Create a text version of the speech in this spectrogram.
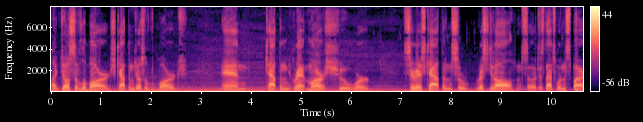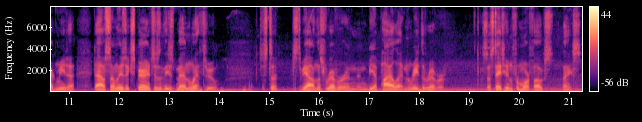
like Joseph LaBarge, Captain Joseph LaBarge, and Captain Grant Marsh, who were serious captains who risked it all. And so just that's what inspired me to, to have some of these experiences that these men went through. Just to just to be out on this river and, and be a pilot and read the river. So stay tuned for more, folks. Thanks.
